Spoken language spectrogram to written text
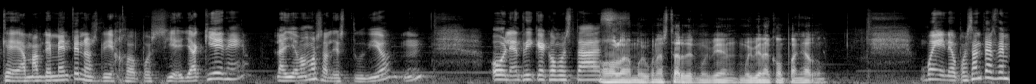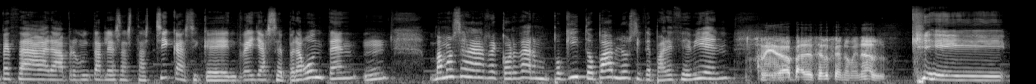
que amablemente nos dijo, pues si ella quiere, la llevamos al estudio. Hola Enrique, ¿cómo estás? Hola, muy buenas tardes, muy bien, muy bien acompañado. Bueno, pues antes de empezar a preguntarles a estas chicas y que entre ellas se pregunten, ¿m? vamos a recordar un poquito, Pablo, si te parece bien, me va a parecer fenomenal. que...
